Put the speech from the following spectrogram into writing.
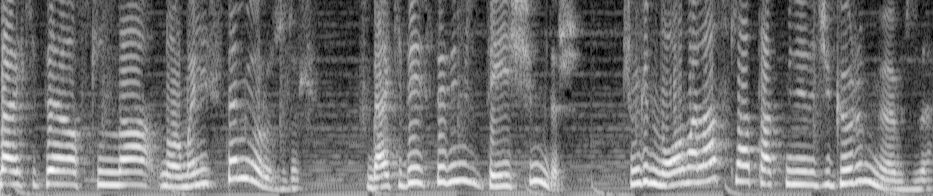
belki de aslında normali istemiyoruzdur. Belki de istediğimiz değişimdir. Çünkü normal asla tatmin edici görünmüyor bize.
